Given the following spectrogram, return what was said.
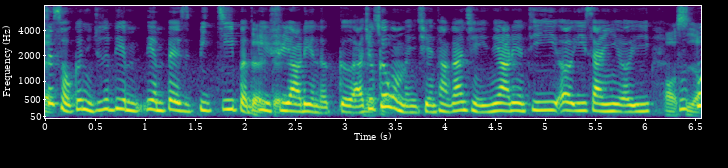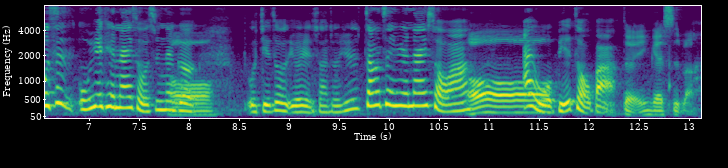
这首歌你就是练练贝斯必基本必须要练的歌啊，就跟我们以前弹钢琴一定要练 T 一二一三一二一，不不是五月天那一首是那个。哦我节奏有点算错，就是张震岳那一首啊，哦，爱我别走吧，对，应该是吧？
